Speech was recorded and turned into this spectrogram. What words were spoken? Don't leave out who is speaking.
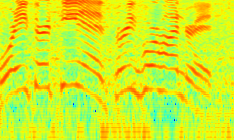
Speaker 1: 4013 and 3400.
